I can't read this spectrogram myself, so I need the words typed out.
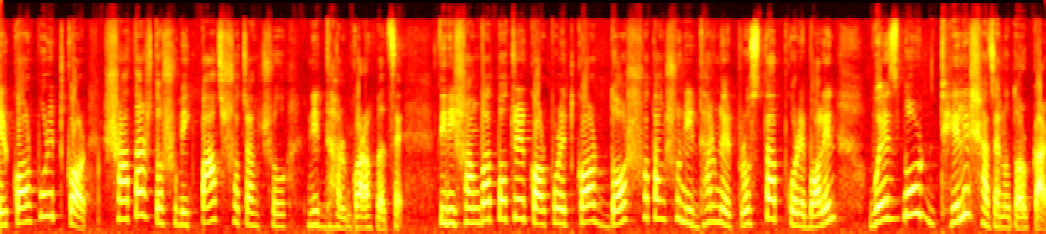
এর কর্পোরেট কর সাতাশ দশমিক পাঁচ শতাংশ নির্ধারণ করা হয়েছে। তিনি সংবাদপত্রের কর্পোরেট কর দশ শতাংশ নির্ধারণের প্রস্তাব করে বলেন ওয়েস্টবোর্ড ঢেলে সাজানো দরকার।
